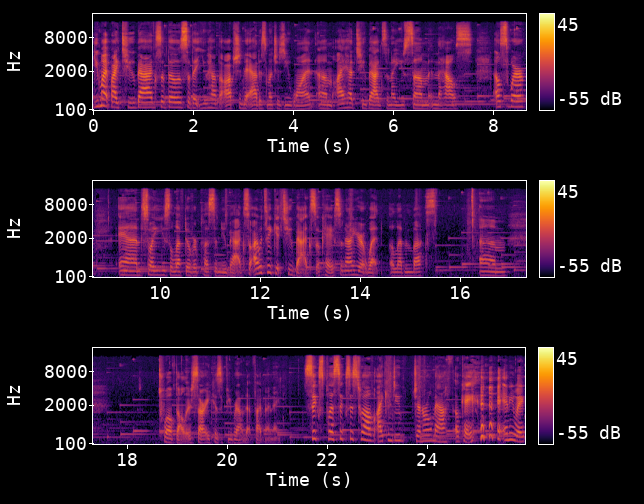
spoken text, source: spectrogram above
you might buy two bags of those so that you have the option to add as much as you want. Um, I had two bags and I used some in the house elsewhere. And so I used the leftover plus a new bag. So I would say get two bags. Okay, so now you're at what, 11 bucks? Um, $12, sorry, because if you round up, 5.99. 6 plus 6 is 12. I can do general math. Okay. anyway,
